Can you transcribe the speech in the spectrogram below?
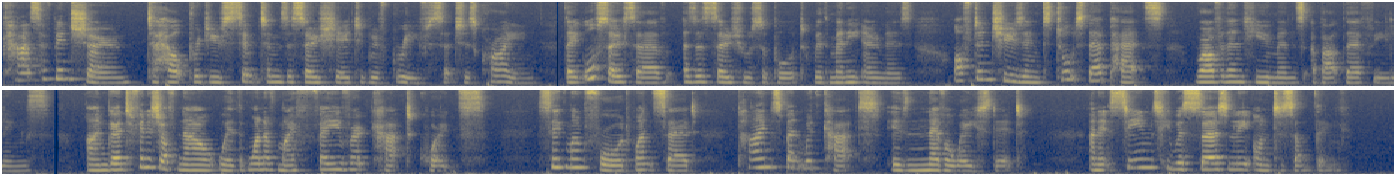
Cats have been shown to help reduce symptoms associated with grief, such as crying. They also serve as a social support with many owners, often choosing to talk to their pets rather than humans about their feelings. I'm going to finish off now with one of my favourite cat quotes. Sigmund Freud once said, Time spent with cats is never wasted and it seems he was certainly onto something.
